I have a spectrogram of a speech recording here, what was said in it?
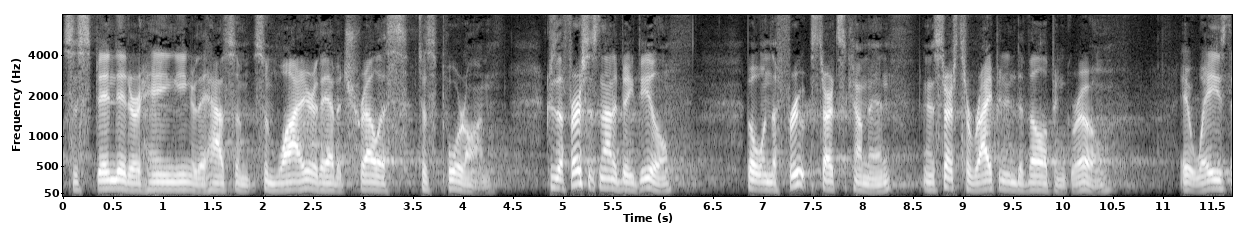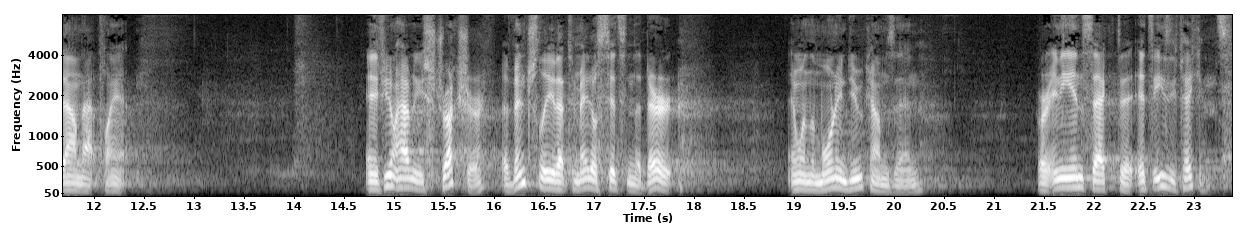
suspended or hanging, or they have some, some wire, they have a trellis to support on. Because at first it's not a big deal, but when the fruit starts to come in and it starts to ripen and develop and grow, it weighs down that plant. And if you don't have any structure, eventually that tomato sits in the dirt, and when the morning dew comes in, or any insect, it's easy pickings.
